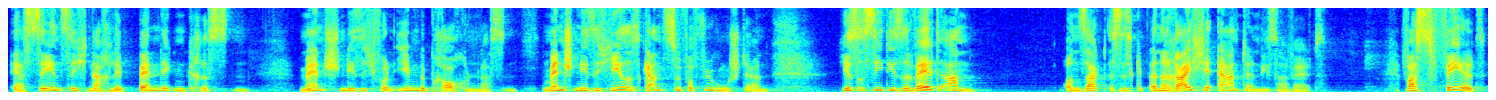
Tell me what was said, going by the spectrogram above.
Er sehnt sich nach lebendigen Christen, Menschen, die sich von ihm gebrauchen lassen, Menschen, die sich Jesus ganz zur Verfügung stellen. Jesus sieht diese Welt an und sagt, es gibt eine reiche Ernte in dieser Welt. Was fehlt,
